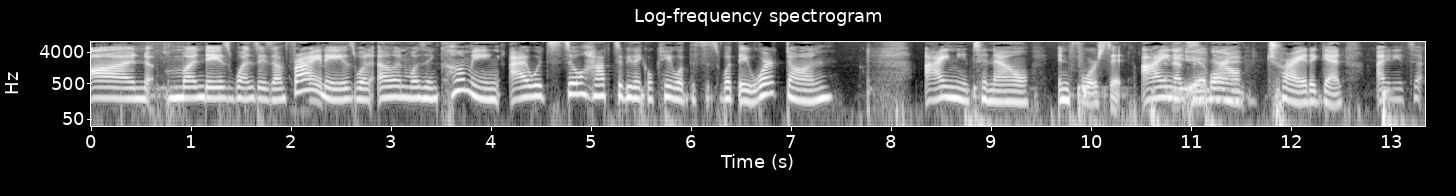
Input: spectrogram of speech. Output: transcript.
on Mondays, Wednesdays, and Fridays when Ellen wasn't coming, I would still have to be like, okay, well, this is what they worked on. I need to now enforce it. I need to now try it again. I need to,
